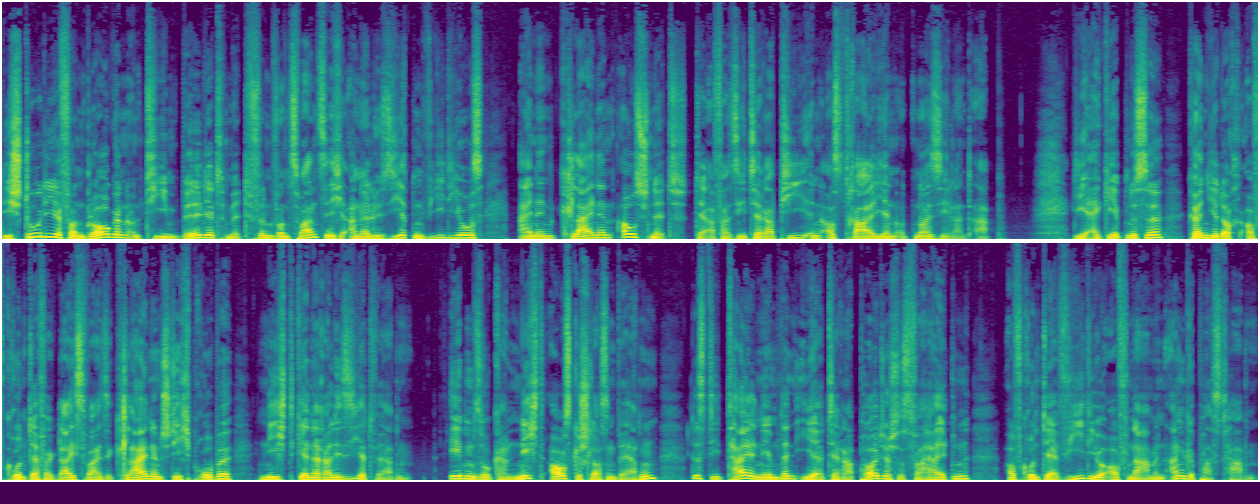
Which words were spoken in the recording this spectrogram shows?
Die Studie von Brogan und Team bildet mit 25 analysierten Videos einen kleinen Ausschnitt der Aphasietherapie in Australien und Neuseeland ab. Die Ergebnisse können jedoch aufgrund der vergleichsweise kleinen Stichprobe nicht generalisiert werden. Ebenso kann nicht ausgeschlossen werden, dass die Teilnehmenden ihr therapeutisches Verhalten aufgrund der Videoaufnahmen angepasst haben.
